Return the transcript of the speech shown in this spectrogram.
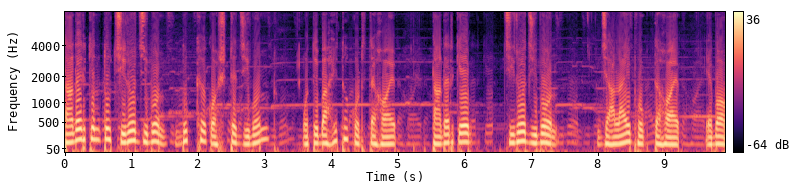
তাদের কিন্তু চিরজীবন দুঃখে কষ্টে জীবন অতিবাহিত করতে হয়। তাদেরকে চিরজীবন জ্বালায় ভুগতে হয় এবং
